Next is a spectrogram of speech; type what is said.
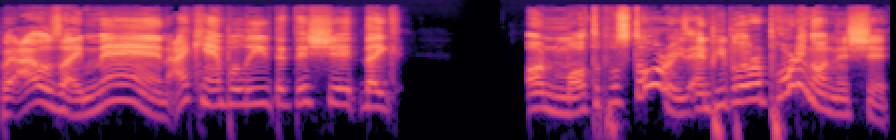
But I was like, man, I can't believe that this shit like on multiple stories and people are reporting on this shit.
